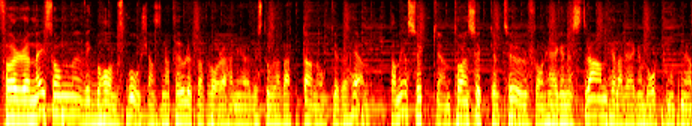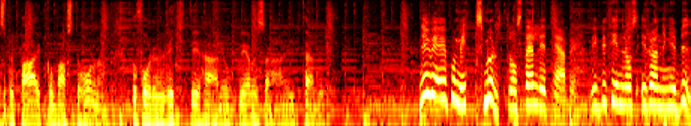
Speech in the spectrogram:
För mig som Vigboholmsbo känns det naturligt att vara här nere vid Stora Värtan och Urehäll. Ta med cykeln, ta en cykeltur från Hägernestrand hela vägen bort mot Näsby Park och Bastuholmen. Då får du en riktigt härlig upplevelse här i Täby. Nu är vi på mitt smultronställe i Täby. Vi befinner oss i Rönningeby.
